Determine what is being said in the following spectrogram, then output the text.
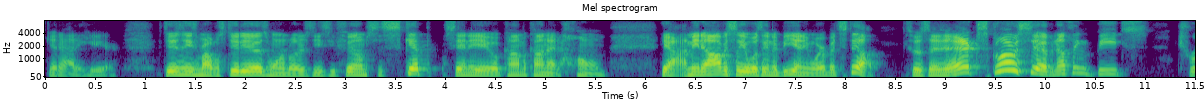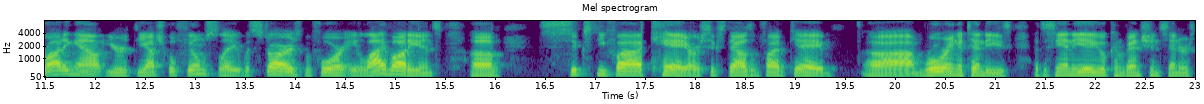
Get out of here. Disney's Marvel Studios, Warner Brothers DC Films to skip San Diego Comic Con at home. Yeah, I mean, obviously it wasn't going to be anywhere, but still. So it says exclusive. Nothing beats trotting out your theatrical film slate with stars before a live audience of 65K or 6,005K um, roaring attendees at the San Diego Convention Center's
